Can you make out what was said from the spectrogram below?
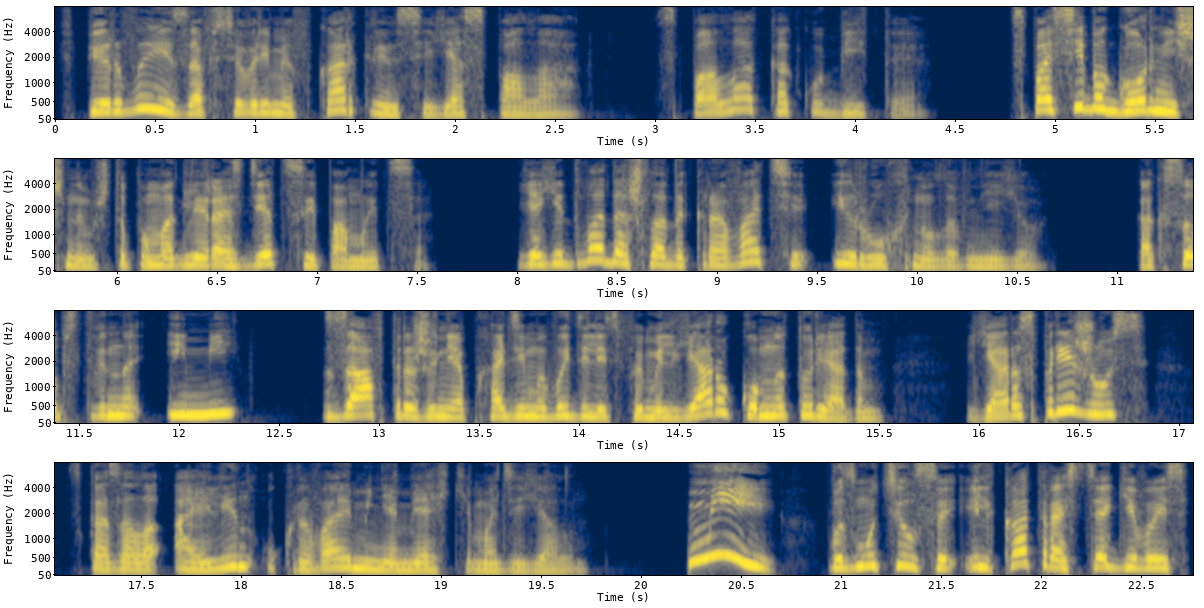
Впервые за все время в Каркринсе я спала. Спала, как убитая. Спасибо горничным, что помогли раздеться и помыться. Я едва дошла до кровати и рухнула в нее. Как, собственно, и Ми. Завтра же необходимо выделить фамильяру комнату рядом. Я распоряжусь, сказала Айлин, укрывая меня мягким одеялом. Ми! возмутился Илькат, растягиваясь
